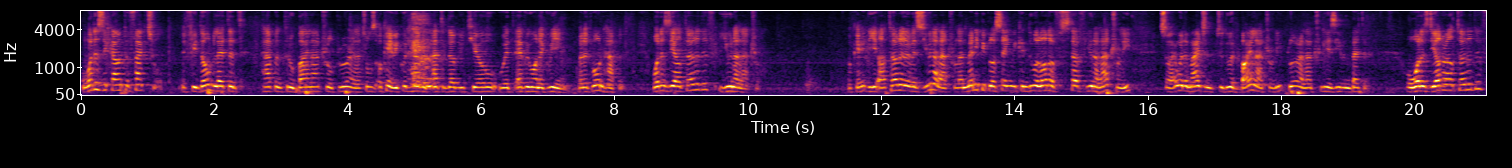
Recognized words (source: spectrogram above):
what is the counterfactual? If we don't let it happen through bilateral plurilaterals, okay, we could have it at the WTO with everyone agreeing, but it won't happen. What is the alternative? Unilateral. Okay, the alternative is unilateral, and many people are saying we can do a lot of stuff unilaterally, so I would imagine to do it bilaterally, plurilaterally is even better. Or what is the other alternative?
